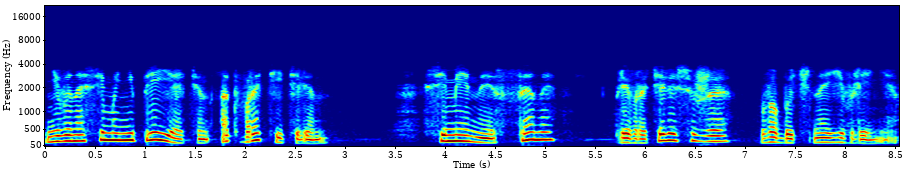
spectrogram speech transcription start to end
невыносимо неприятен, отвратителен семейные сцены превратились уже в обычное явление.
